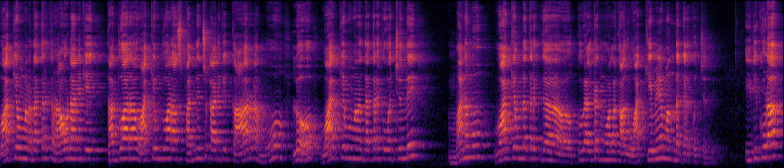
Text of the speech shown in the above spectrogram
వాక్యం మన దగ్గరకు రావడానికి తద్వారా వాక్యం ద్వారా స్పందించడానికి కారణములో వాక్యము మన దగ్గరకు వచ్చింది. మనము వాక్యం దగ్గరకు వెళ్ళటం వల్ల కాదు వాక్యమే మన దగ్గరకు వచ్చింది. ఇది కూడా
